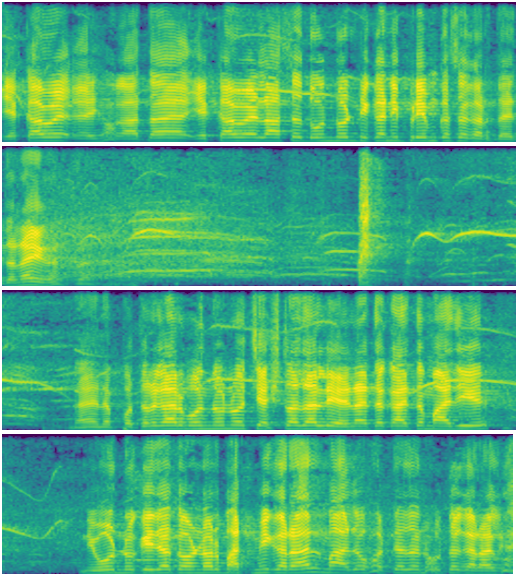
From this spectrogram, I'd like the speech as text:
एका वेळ आता एका वेळेला असं दोन दोन ठिकाणी प्रेम कसं करता येतं नाही करता? नाही ना पत्रकार बंधूंवर चेष्टा झाली आहे नाही तर काय तर माझी निवडणुकीच्या तोंडावर बातमी कराल माझं होत्याचं नव्हतं कराल काय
